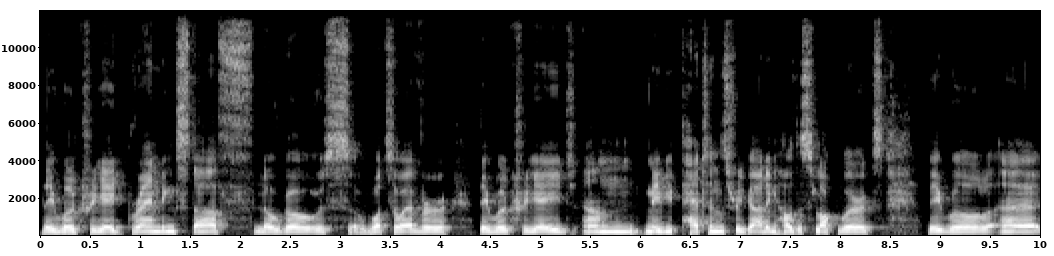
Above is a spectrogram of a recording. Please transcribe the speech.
They will create branding stuff, logos, whatsoever. They will create um, maybe patents regarding how the slog works. They will uh,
